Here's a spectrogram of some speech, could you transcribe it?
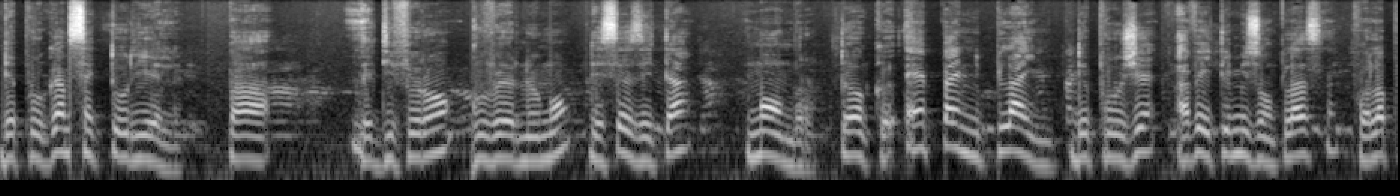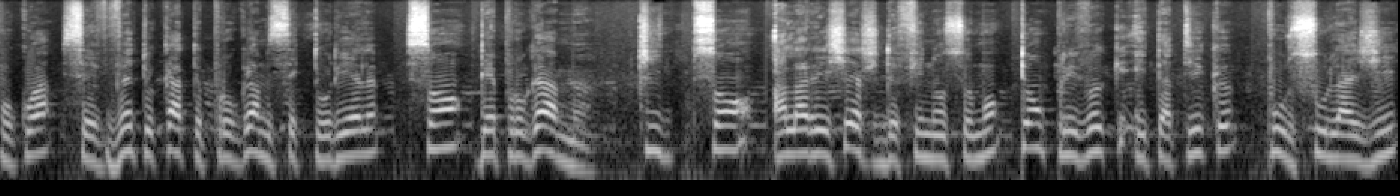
des programmes sectoriels par les différents gouvernements de ces États membres. Donc un pipeline de projets avait été mis en place. Voilà pourquoi ces 24 programmes sectoriels sont des programmes qui sont à la recherche de financement tant privé qu'étatique pour soulager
